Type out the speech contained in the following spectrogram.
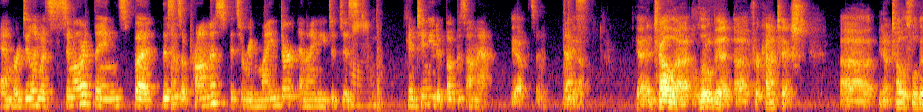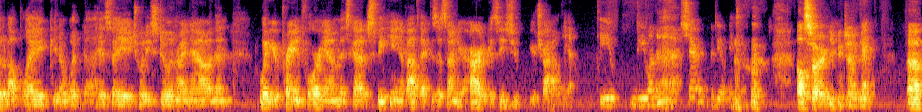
and we're dealing with similar things, but this is a promise, it's a reminder, and I need to just continue to focus on that. Yeah. So that's Yeah, and tell uh, a little bit uh, for context. Uh, you know, tell us a little bit about Blake. You know, what uh, his age, what he's doing right now, and then what you're praying for him as God is speaking about that because it's on your heart because he's your, your child. Yeah. do you do you want to share it or do you want me to? I'll start. You can jump in. Okay. Uh,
